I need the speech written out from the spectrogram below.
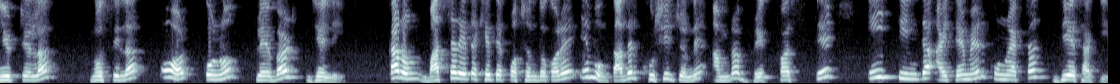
নিউট্রেলা নসিলা ওর কোনো ফ্লেভার জেলি কারণ বাচ্চারা এটা খেতে পছন্দ করে এবং তাদের খুশির জন্য আমরা ব্রেকফাস্টে এই তিনটা আইটেমের কোনো একটা দিয়ে থাকি।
